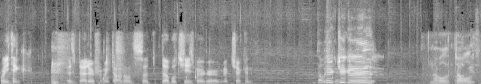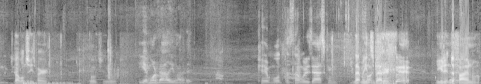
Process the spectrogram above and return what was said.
What do you think is better for McDonald's? A double cheeseburger or McChicken? Double cheeseburger. Double, double, double cheeseburger. Double cheeseburger. You get more value out of it. Okay, well that's not what he's asking. you That means better. You didn't Better. define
